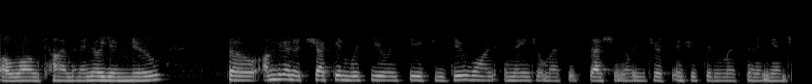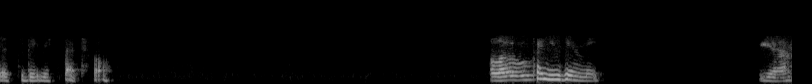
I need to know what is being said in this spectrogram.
a long time and I know you're new. So I'm going to check in with you and see if you do want an angel message session or you're just interested in listening in just to be respectful. Hello? Can you hear me? Yeah.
